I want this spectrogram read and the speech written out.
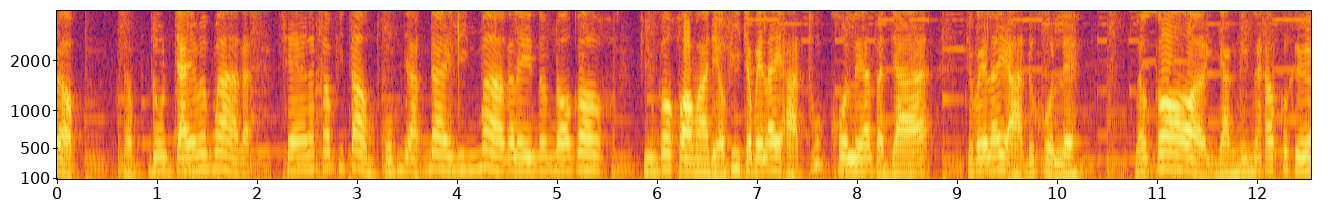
แบบแบบโดนใจมากๆอะ แชร์แล้วครับพี่ตั้มผมอยากได้ลิงมากอะไรน้องๆ ก็พิมพ์ข้อความมาเดี๋ยวพี่จะไปไล่อ่านทุกคนเลยสัญญา จะไปไล่อ่านทุกคนเลย แล้วก็อย่างหนึ่งนะครับก็คือ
